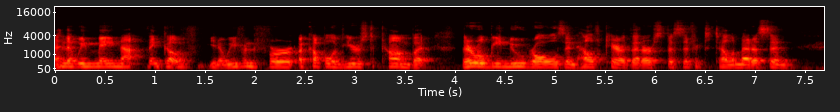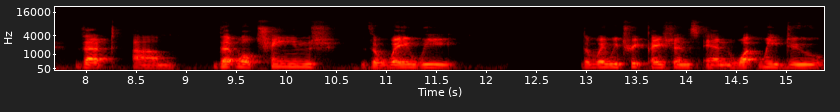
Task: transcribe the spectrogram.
and that we may not think of, you know, even for a couple of years to come. But there will be new roles in healthcare that are specific to telemedicine that um, that will change the way we the way we treat patients and what we do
